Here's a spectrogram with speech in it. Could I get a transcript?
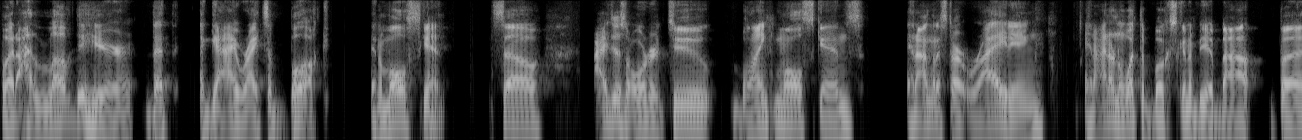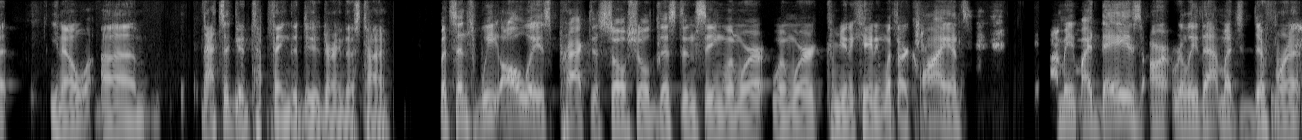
But I love to hear that a guy writes a book in a Moleskine. So I just ordered two blank Moleskines and I'm going to start writing. And I don't know what the book's going to be about, but you know, um, that's a good t- thing to do during this time. But since we always practice social distancing when we're when we're communicating with our clients, I mean, my days aren't really that much different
